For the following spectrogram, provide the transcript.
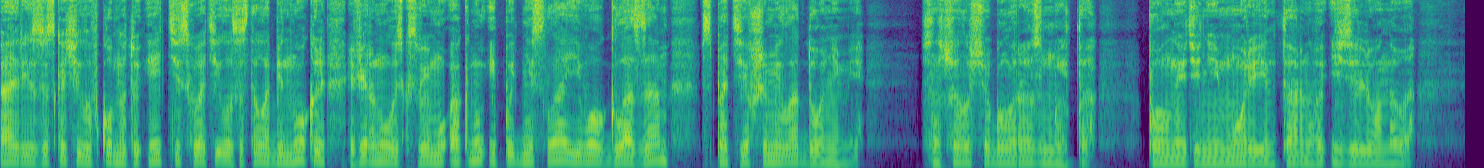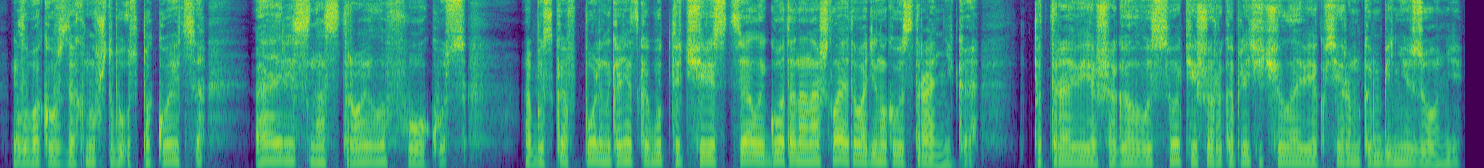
Айрис заскочила в комнату Этти, схватила со стола бинокль, вернулась к своему окну и поднесла его к глазам вспотевшими ладонями. Сначала все было размыто, полное теней моря янтарного и зеленого. Глубоко вздохнув, чтобы успокоиться, Айрис настроила фокус. Обыскав поле, наконец, как будто через целый год она нашла этого одинокого странника — по траве шагал высокий широкоплечий человек в сером комбинезоне.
